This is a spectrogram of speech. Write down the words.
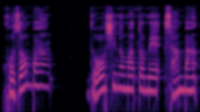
保存版、動詞のまとめ3番、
